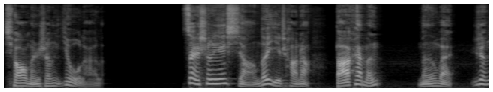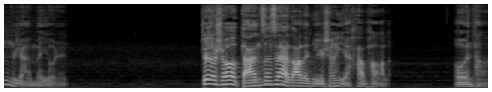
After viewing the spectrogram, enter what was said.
敲门声又来了，在声音响的一刹那，打开门，门外仍然没有人。这时候，胆子再大的女生也害怕了。我问她：“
